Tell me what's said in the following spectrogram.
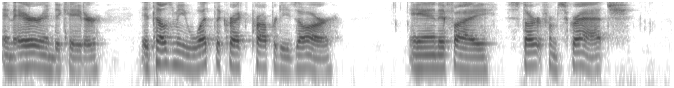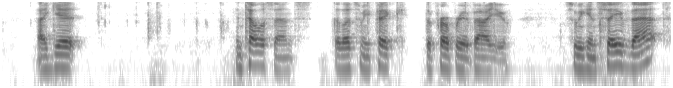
an error indicator. It tells me what the correct properties are. And if I start from scratch, I get IntelliSense that lets me pick the appropriate value. So we can save that.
